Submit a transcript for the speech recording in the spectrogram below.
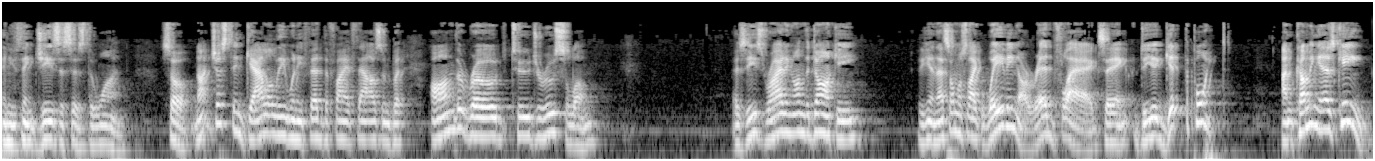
And you think Jesus is the one. So, not just in Galilee when he fed the 5,000, but on the road to Jerusalem, as he's riding on the donkey, again, that's almost like waving a red flag saying, Do you get the point? I'm coming as king.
